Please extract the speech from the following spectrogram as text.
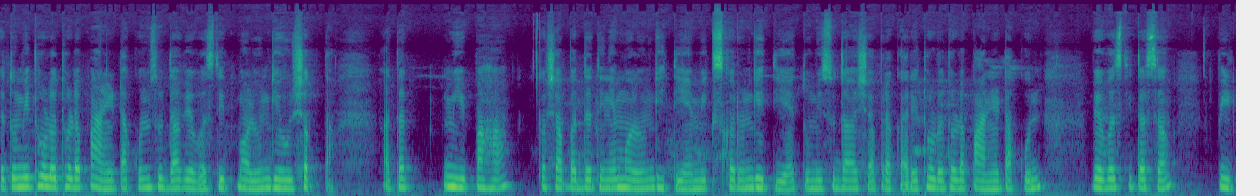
तर तुम्ही थोडं थोडं पाणी टाकूनसुद्धा व्यवस्थित मळून घेऊ शकता. आता मी पहा कशा पद्धतीने मळून घेते आहे मिक्स करून घेते आहे तुम्हीसुद्धा अशा प्रकारे थोडं थोडं पाणी टाकून व्यवस्थित असं पीठ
